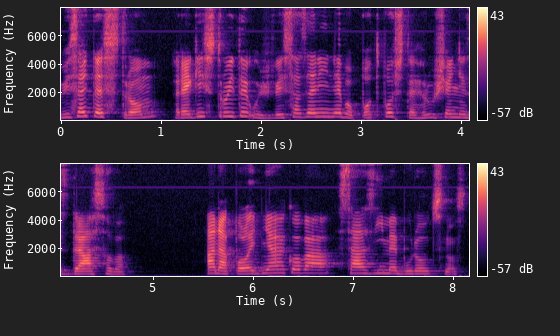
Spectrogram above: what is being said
Vysaďte strom, registrujte už vysazený nebo podpořte hrušeně z Drásova. Anna Poledňáková, sázíme budoucnost.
